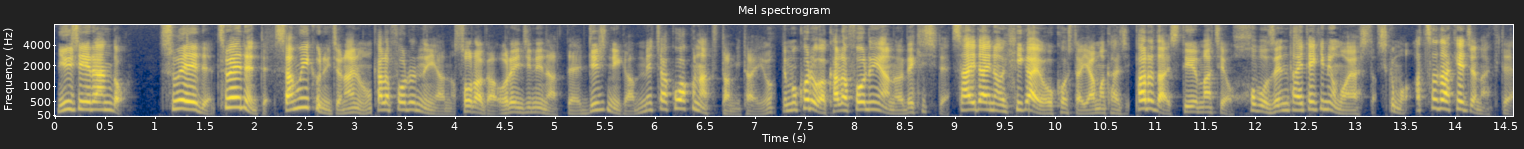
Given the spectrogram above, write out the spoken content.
ニュージーランド、スウェーデン。スウェーデンって寒い国じゃないの？カリフォルニアの空がオレンジになってディズニーがめっちゃ怖くなってたみたいよ。でもこれはカリフォルニアの歴史で最大の被害を起こした山火事。パラダイスっていう街をほぼ全体的に燃やした。しかも暑さだけじゃなくて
